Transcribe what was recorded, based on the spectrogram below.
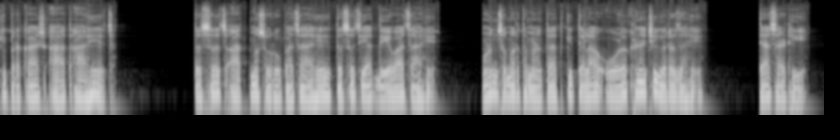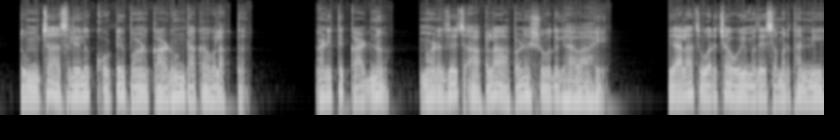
की प्रकाश आत आहेच. तसंच आत्मस्वरूपाचं आहे तसंच या देवाचं आहे. म्हणून समर्थ म्हणतात की त्याला ओळखण्याची गरज आहे. त्यासाठी तुमचं असलेलं खोटेपण काढून टाकावं लागतं. आणि ते काढणं म्हणजेच आपला आपण शोध घ्यावा आहे. यालाच वरच्या ओळीमध्ये समर्थांनी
